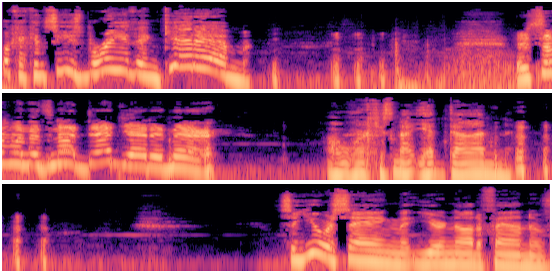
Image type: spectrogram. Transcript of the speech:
Look, I can see he's breathing. Get him. There's someone that's not dead yet in there. Our work is not yet done. so you were saying that you're not a fan of,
